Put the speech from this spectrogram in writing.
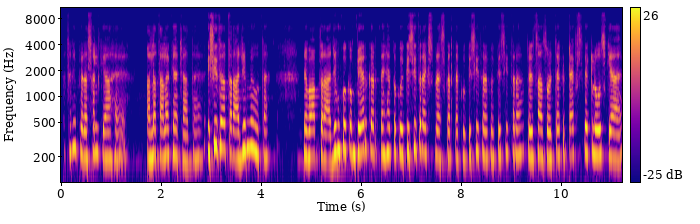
پتہ نہیں پھر اصل کیا ہے۔ اللہ تعالیٰ کیا چاہتا ہے؟ اسی طرح تراجم میں ہوتا ہے۔ جب آپ تراجم کو کمپیئر کرتے ہیں تو کوئی کسی طرح ایکسپریس کرتا ہے، کوئی کسی طرح، کوئی کسی طرح۔ پھر انسان سوچتا ہے کہ ٹیکسٹ کے کلوز کیا ہے؟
